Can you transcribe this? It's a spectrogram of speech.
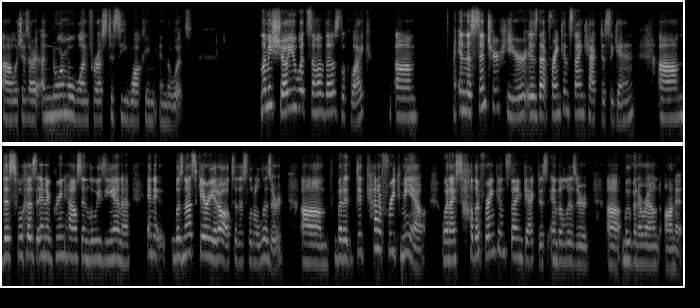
uh, which is our, a normal one for us to see walking in the woods. Let me show you what some of those look like. Um, in the center here is that Frankenstein cactus again. Um, this was in a greenhouse in Louisiana and it was not scary at all to this little lizard. Um, but it did kind of freak me out when I saw the Frankenstein cactus and the lizard uh, moving around on it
